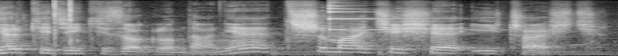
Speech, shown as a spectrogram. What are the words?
Wielkie dzięki za oglądanie, trzymajcie się i cześć.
